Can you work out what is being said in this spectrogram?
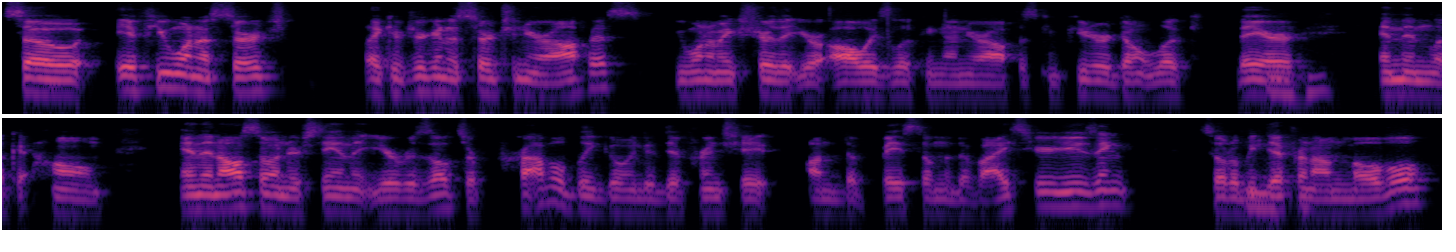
So if you want to search, like if you're going to search in your office, you want to make sure that you're always looking on your office computer. Don't look there Mhm. And then look at home. And then also understand that your results are probably going to differentiate on the, based on the device you're using. So it'll be Mhm. different on mobile.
